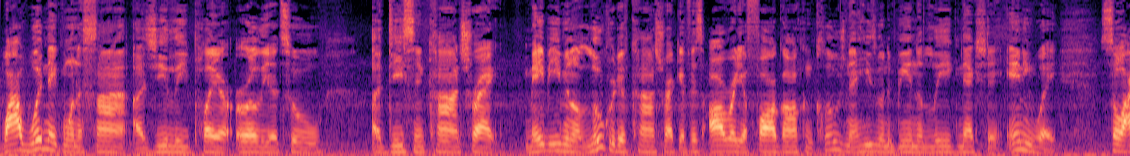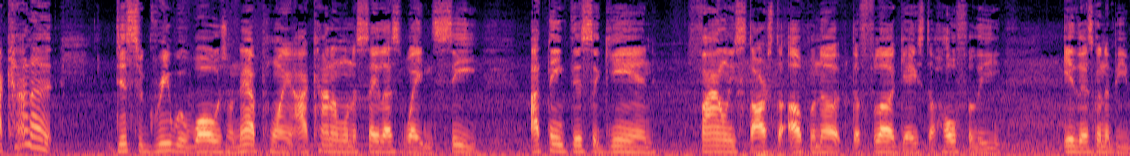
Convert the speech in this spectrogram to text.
why wouldn't they want to sign a G League player earlier to a decent contract, maybe even a lucrative contract if it's already a far gone conclusion that he's going to be in the league next year anyway? So I kind of disagree with Woj on that point. I kind of want to say let's wait and see. I think this again finally starts to open up the floodgates to hopefully either it's going to be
